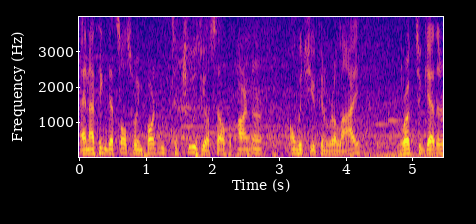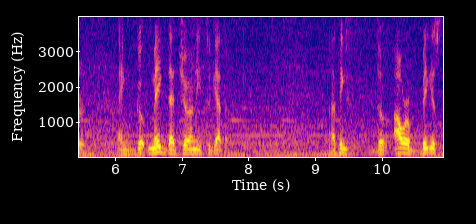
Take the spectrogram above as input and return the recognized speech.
And I think that's also important to choose yourself a partner on which you can rely, work together, and go, make that journey together. I think the, our biggest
